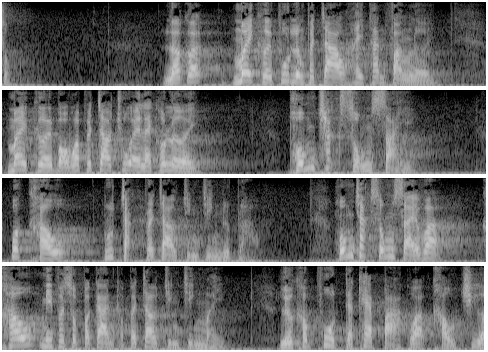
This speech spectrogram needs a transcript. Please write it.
สุข แล้วก็ไม่เคยพูดเรื่องพระเจ้าให้ท่านฟังเลย ไม่เคยบอกว่าพระเจ้าช่วยอะไรเขาเลย ผมชักสงสัยว่าเขารู้จักพระเจ้าจริง ๆ หรือเปล่า ผมชักสงสัยว่าเขามีประสบการณ์กับพระเจ้าจริง ๆ ไหม หรือเขาพูดแต่แค่ปากว่าเขาเชื่อ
